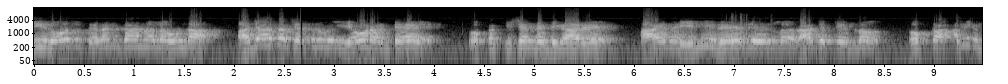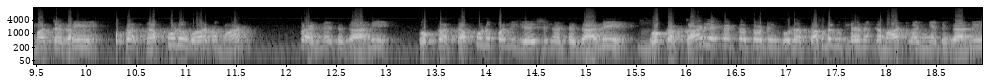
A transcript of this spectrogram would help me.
ఈ రోజు తెలంగాణలో ఉన్న అజాత శత్రువు ఎవరు అంటే ఒక్క కిషన్ రెడ్డి గారే. ఆయన ఎన్ని రేడియోల్లో రాజకీయంలో ఒక్క మచ్చ కానీ ఒక తప్పుడు మాట మాట్లాడినట్టు గాని ఒక్క తప్పుడు పని చేసినట్టు గాని ఒక్క కార్యకర్తతోటి కూడా తప్పుడు విధానంగా మాట్లాడినట్టు గాని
